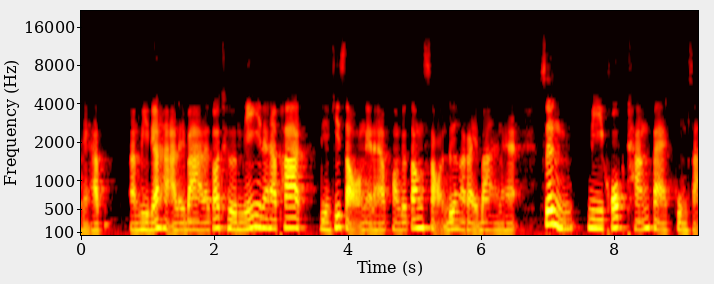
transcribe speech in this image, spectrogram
เนี่ยครับมีเนื้อหาอะไรบ้าง แล้วก็เทอมนี้นะครับภาคเรียนที่2เนี่ยนะครับฟอร์มจะต้องสอนเรื่องอะไรบ้างนะฮะ ซึ่ง มีครบทั้ง 8 กลุ่มสา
